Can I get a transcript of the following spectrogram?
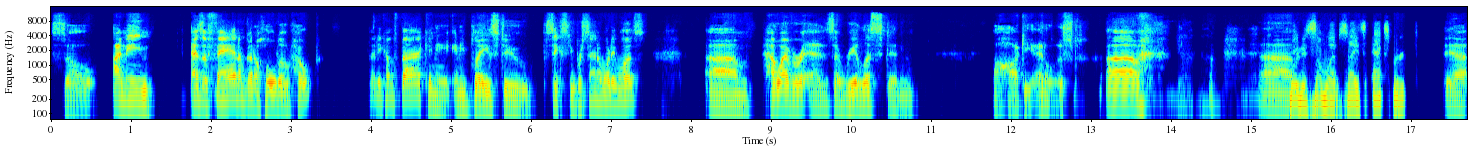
so I mean, as a fan, I'm going to hold out hope that he comes back and he and he plays to 60% of what he was. Um, however, as a realist and a hockey analyst. Uh, uh, according to some websites, expert. Yeah.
